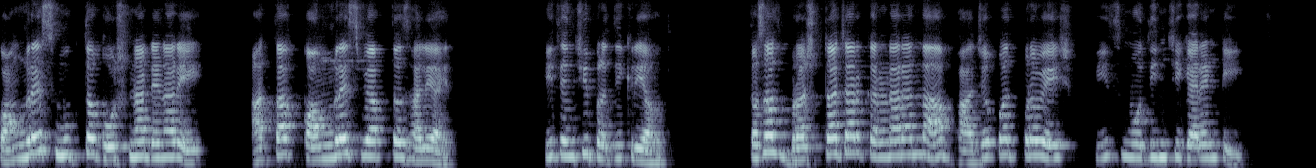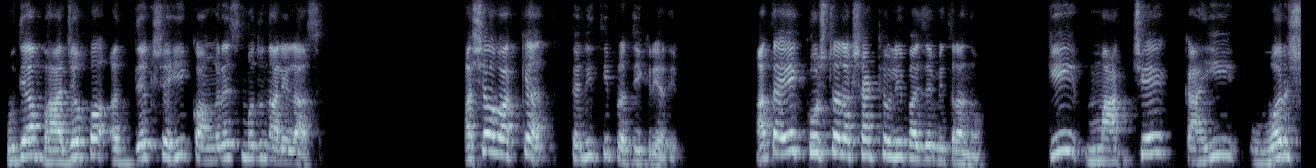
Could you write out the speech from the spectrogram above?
काँग्रेस मुक्त घोषणा देणारे आता काँग्रेस व्याप्त झाले आहेत. ही त्यांची प्रतिक्रिया होती. तसंच भ्रष्टाचार करणाऱ्यांना भाजपत प्रवेश हीच मोदींची गॅरंटी उद्या भाजप अध्यक्षही काँग्रेसमधून आलेला असेल. अशा वाक्यात त्यांनी ती प्रतिक्रिया दिली. आता एक गोष्ट लक्षात ठेवली पाहिजे मित्रांनो की मागचे काही वर्ष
